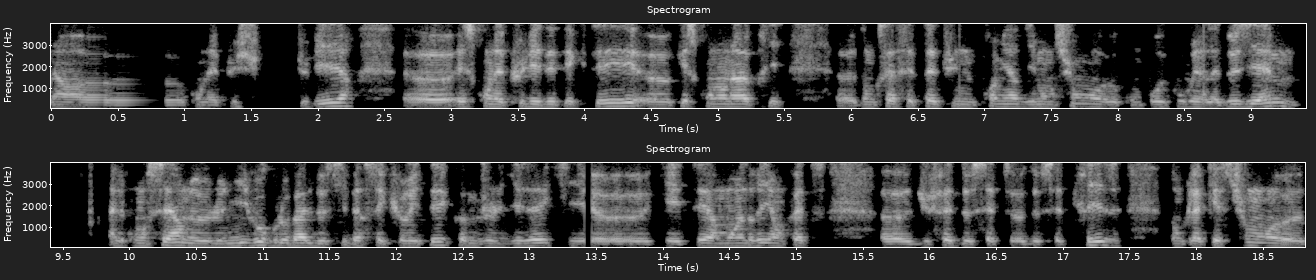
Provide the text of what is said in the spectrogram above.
a, euh, qu'on a pu subir. Euh, Est-ce qu'on a pu les détecter? Qu'est-ce qu'on en a appris? Donc ça, c'est peut-être une première dimension qu'on pourrait couvrir. La deuxième, elle concerne le niveau global de cybersécurité, comme je le disais, qui, qui a été amoindri en fait euh, du fait de cette, de cette crise. Donc la question euh,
